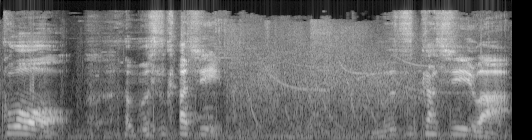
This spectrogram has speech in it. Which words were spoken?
構、難しい。難しいわ。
